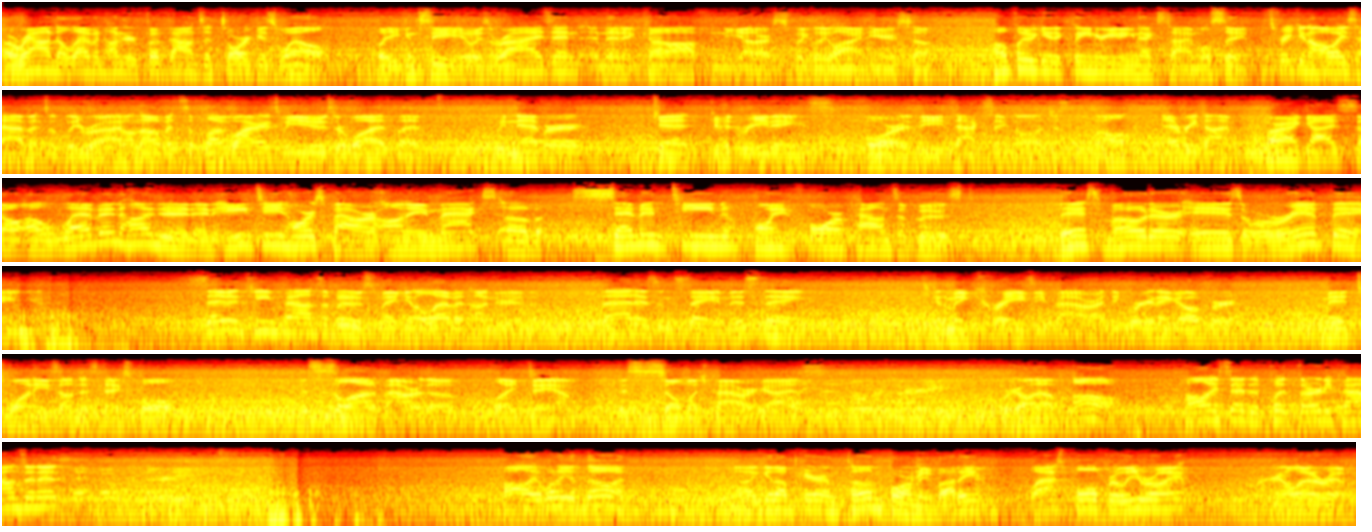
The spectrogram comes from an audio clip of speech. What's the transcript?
around 1100 foot-pounds of torque as well. But you can see it was rising and then it cut off and you got our squiggly line here. So hopefully we get a clean reading next time. We'll see. This freaking always happens with Leroy. I don't know if it's the plug wires we use or what, but we never get good readings for the tach signal. Just all every time. All right, guys. So 1118 horsepower on a max of 17.4 pounds of boost. This motor is ripping. 17 pounds of boost making 1100. That is insane. This thing is gonna make crazy power. I think we're gonna go for mid 20s on this next pull. This is a lot of power though. Like, damn. This is so much power, guys. We're going up. Oh, Holly said to put 30 pounds in it. Holly, what are you doing? Uh, get up here and tone for me, buddy. Last pull for Leroy. We're gonna let it rip.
